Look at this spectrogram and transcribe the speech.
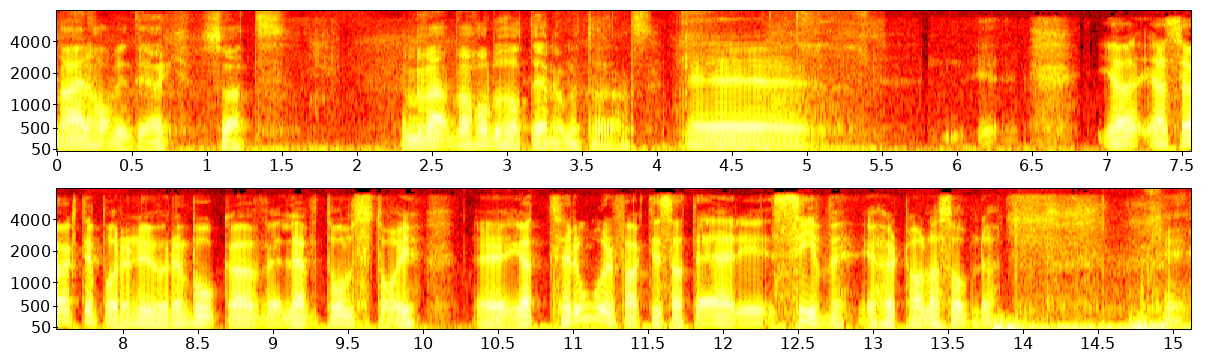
Nej, det har vi inte Erik. Så att... Ja, men vad, vad har du hört det namnet där alltså? Eh, jag, jag sökte på den nu och en bok av Lev Tolstoj. Eh, jag tror faktiskt att det är i Siv jag hört talas om det. Okej.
